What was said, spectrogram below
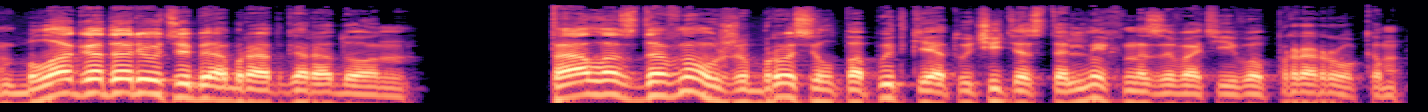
«Благодарю тебя, брат Городон». Талос давно уже бросил попытки отучить остальных называть его пророком.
